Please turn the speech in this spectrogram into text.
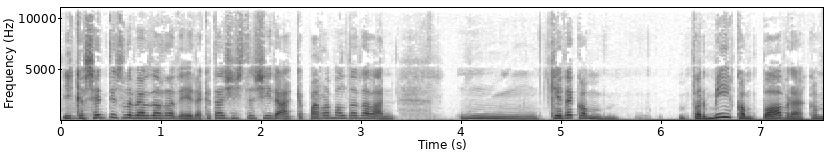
i que sentis la veu de darrere, que t'hagis de girar, que parla amb el de davant, mm, queda com per mi com pobre, com,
